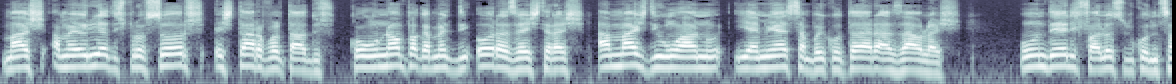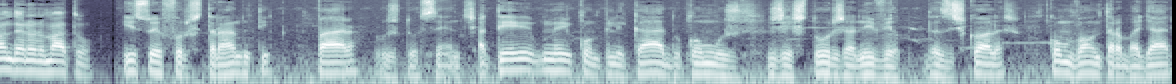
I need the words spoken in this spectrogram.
mas a maioria dos professores estão revoltados com o não pagamento de horas extras há mais de um ano e ameaçam boicotar as aulas. Um deles falou sobre condição de anonimato. Isso é frustrante para os docentes. Até meio complicado como os gestores a nível das escolas, como vão trabalhar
